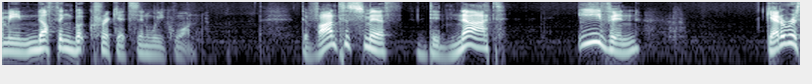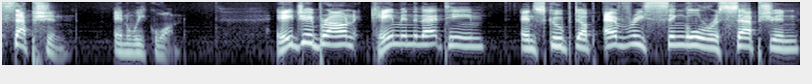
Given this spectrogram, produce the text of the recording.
mean, nothing but crickets in week one. DeVonta Smith did not even get a reception in week one. AJ Brown came into that team and scooped up every single reception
